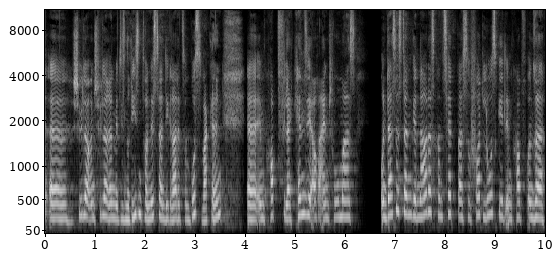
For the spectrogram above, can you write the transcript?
äh, Schüler und Schülerinnen mit diesen Riesentornistern, die gerade zum Bus wackeln, äh, im Kopf. Vielleicht kennen Sie auch einen Thomas. Und das ist dann genau das Konzept, was sofort losgeht im Kopf. Unser,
